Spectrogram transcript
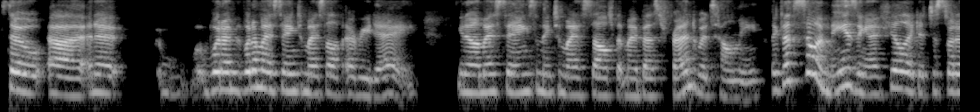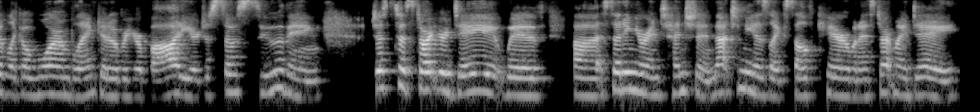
So, uh, and I, what I'm what am I saying to myself every day? You know, am I saying something to myself that my best friend would tell me? Like that's so amazing. I feel like it's just sort of like a warm blanket over your body, or just so soothing. Just to start your day with uh, setting your intention. That to me is like self care. When I start my day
